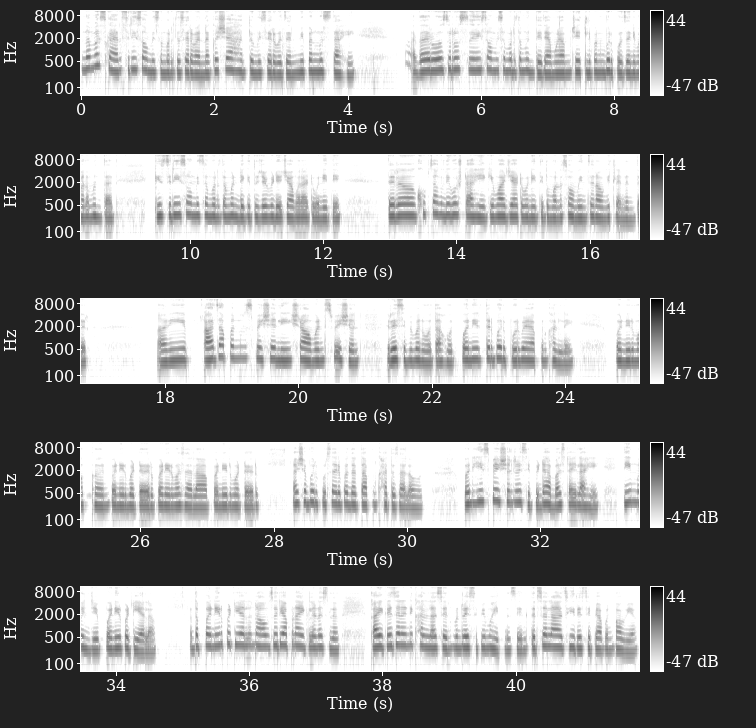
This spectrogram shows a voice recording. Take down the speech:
नमस्कार श्री स्वामी समर्थ सर्वांना. कसे आहात तुम्ही सर्वजण? मी पण मस्त आहे. आता रोज रोज श्री स्वामी समर्थ म्हणते त्यामुळे आमच्या इथली पण भरपूर जणी मला म्हणतात की श्री स्वामी समर्थ म्हणले की तुझ्या व्हिडिओची आम्हाला आठवण येते. तर खूप चांगली गोष्ट आहे की माझी आठवण येते तुम्हाला स्वामींचं नाव घेतल्यानंतर. आणि आज आपण स्पेशली श्रावण स्पेशल रेसिपी बनवत आहोत. पनीर तर भरपूर वेळा आपण खाल्लं आहे पनीर मक्खन पनीर बटर पनीर मसाला पनीर मटर असे भरपूर सारे पदार्थ आपण खातच आलो आहोत. पण ही स्पेशल रेसिपी ढाबा स्टाईल आहे. ती म्हणजे पनीर पटियाला. आता पनीर पटियाला नाव जरी आपण ऐकलं नसलं काही काही जणांनी खाल्लं असेल पण रेसिपी माहीत नसेल तर चला आज ही रेसिपी आपण पाहूया.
